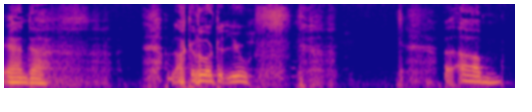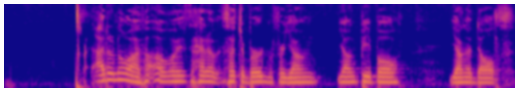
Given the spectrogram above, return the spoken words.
And uh, I'm not going to look at you. Um, I don't know. I've always had a, such a burden for young young people, young adults,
